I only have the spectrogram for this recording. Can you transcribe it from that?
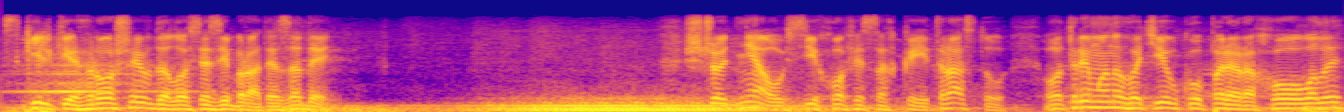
скільки грошей вдалося зібрати за день. Щодня у всіх офісах Кейтрасту отриману готівку перераховували,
